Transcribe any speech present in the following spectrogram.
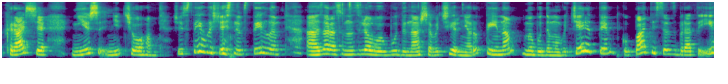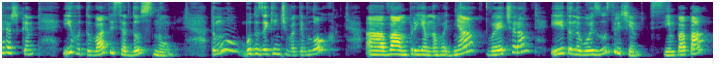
краще, ніж нічого. Щось встигли, щось не встигли. А зараз у нас з Льовою буде наша вечірня рутина. Ми будемо вечеряти, купатися, збирати іграшки і готуватися до сну. Тому буду закінчувати влог. Вам приємного дня, вечора і до нової зустрічі. Всім па-па!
